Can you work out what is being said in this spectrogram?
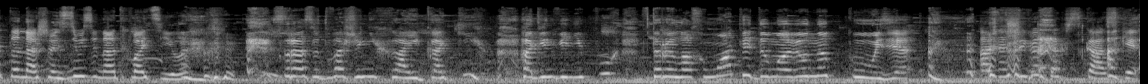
это наша Зюзина отхватила. Сразу два жениха и каких. Один Винни-Пух, второй лохматый домовенок Кузя. Она живет как в сказке.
